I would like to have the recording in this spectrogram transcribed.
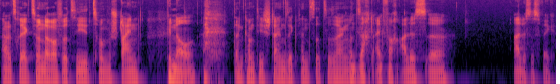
Als Reaktion darauf wird sie zum Stein. Genau. Dann kommt die Steinsequenz sozusagen. Und sagt einfach alles, äh, alles ist weg.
